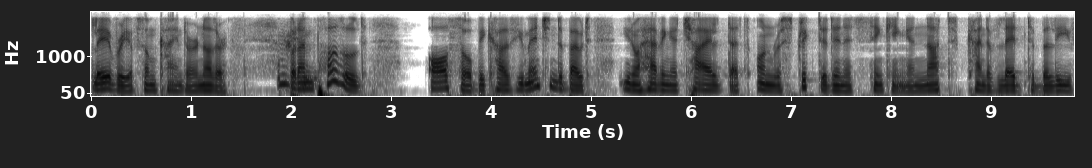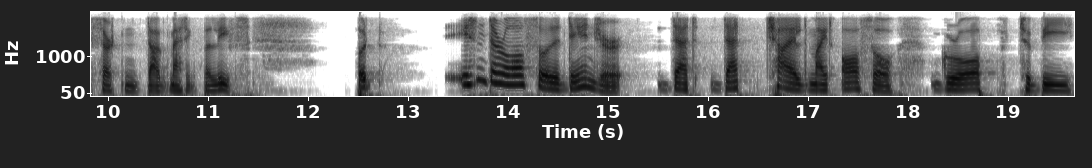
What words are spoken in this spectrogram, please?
slavery of some kind or another mm-hmm. but i'm puzzled also because you mentioned about you know having a child that's unrestricted in its thinking and not kind of led to believe certain dogmatic beliefs but isn't there also the danger that that child might also grow up to be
